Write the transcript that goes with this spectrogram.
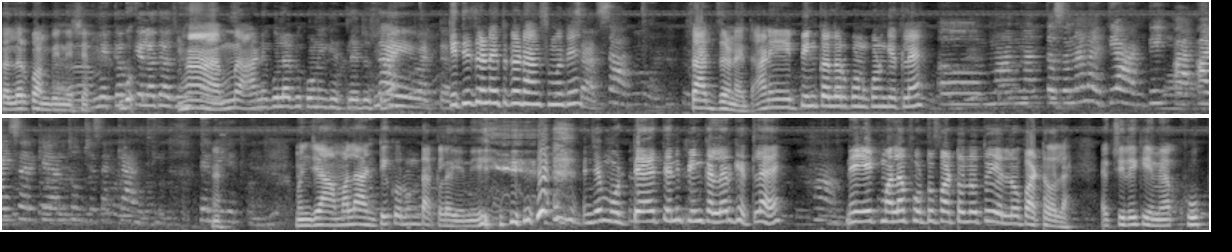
कलर कॉम्बिनेशन मेकअप केला तर अजून हा म- आणि गुलाबी कोणी घेतले नाही दुसरे वाटतं. किती जण आहेत का डान्समध्ये? सात. सात जण आहेत. आणि पिंक कलर कोण कोण घेतलाय? अं, मॅम ना तसं नाही माहिती आंटी आ- आईसारखे आणि तुमच्यासारखे आंटी. त्यांनी घेतले म्हणजे आम्हाला आंटी करून टाकलं यांनी. म्हणजे मोठे आहेत त्यांनी पिंक कलर घेतलाय. हां. नाही एक मला फोटो पाठवला तो येल्लो पाठवला ॲक्च्युली किम्या खूप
